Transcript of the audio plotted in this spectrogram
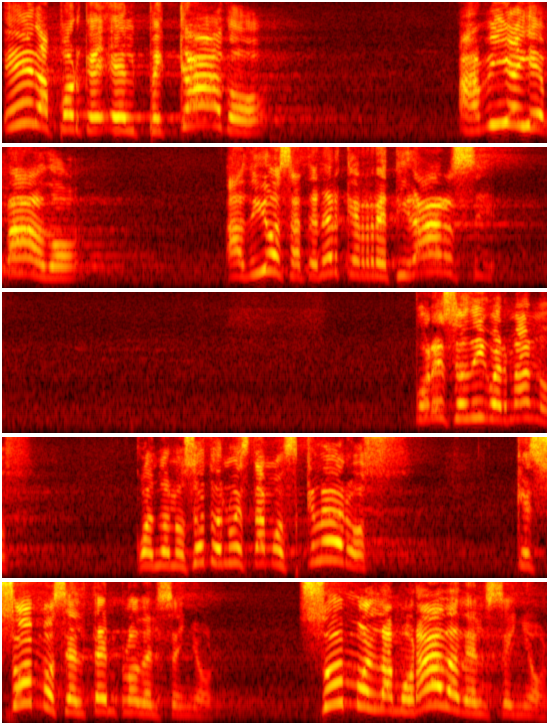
era porque el pecado había llevado a Dios a tener que retirarse. Por eso digo, hermanos, cuando nosotros no estamos claros que somos el templo del Señor, somos la morada del Señor,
